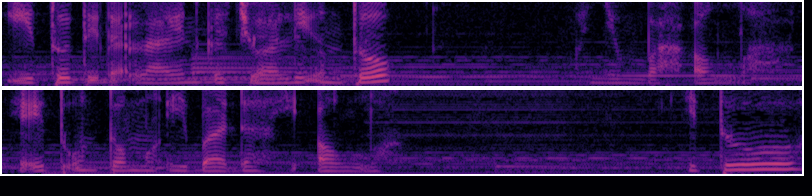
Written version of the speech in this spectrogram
itu tidak lain kecuali untuk menyembah Allah, yaitu untuk mengibadahi Allah. Itu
